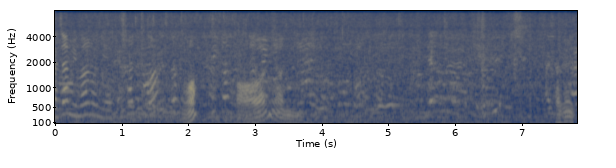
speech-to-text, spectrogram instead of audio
가자미 만 원이야. 사는 거? 어? 아니 아니 자기는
